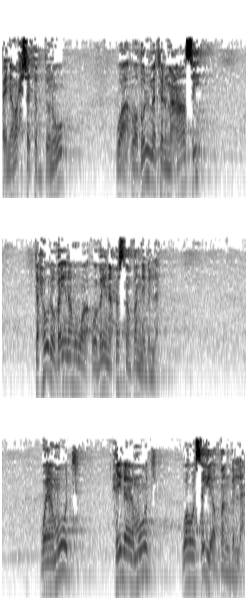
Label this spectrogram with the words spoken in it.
فإن وحشة الذنوب وظلمة المعاصي تحول بينه وبين حسن الظن بالله. ويموت حين يموت وهو سيء الظن بالله.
